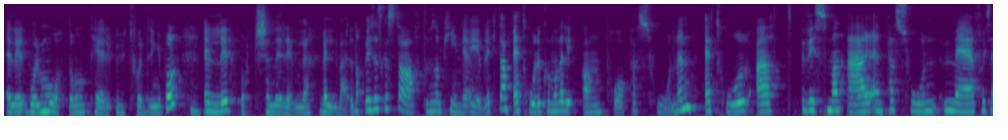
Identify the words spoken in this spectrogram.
eller vår måte å håndtere utfordringer på, eller vårt generelle velvære, da? Hvis jeg skal starte med sånn pinlige øyeblikk, da. Jeg tror det kommer veldig an på personen. Jeg tror at hvis man er en person med f.eks.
